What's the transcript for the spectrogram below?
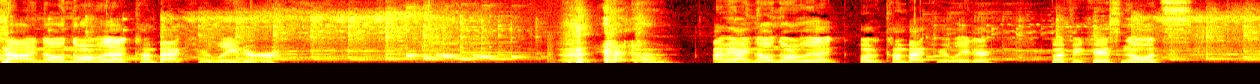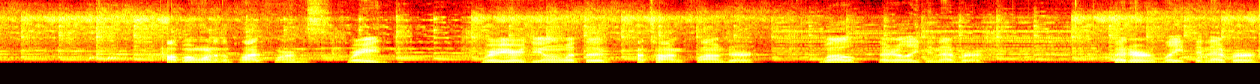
Now I know normally I come back here later. I mean, I know normally I would come back here later, but if you're curious to know what's up on one of the platforms, where, you, where you're dealing with the atomic flounder, well, better late than never. Better late than ever.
